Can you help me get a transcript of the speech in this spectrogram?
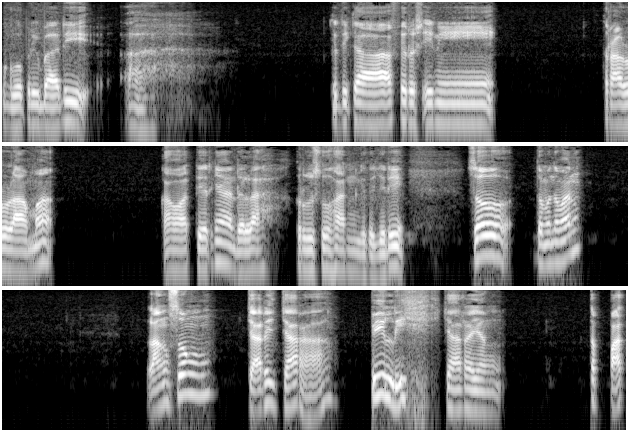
gue pribadi uh, ketika virus ini terlalu lama khawatirnya adalah kerusuhan gitu. Jadi so teman-teman langsung cari cara pilih cara yang tepat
